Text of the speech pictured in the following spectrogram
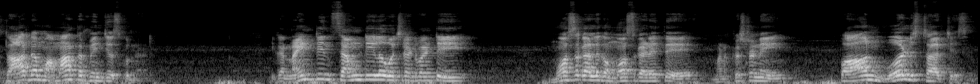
స్టార్డమ్ అమాంతం పెంచేసుకున్నాడు. ఇక నైన్టీన్ సెవెంటీలో వచ్చినటువంటి మోసగాళ్ళుగా మోసగాడైతే మన కృష్ణని పాన్ వరల్డ్ స్టార్ చేసింది.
